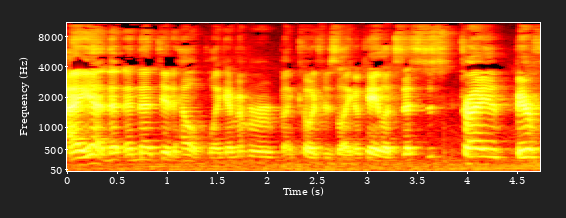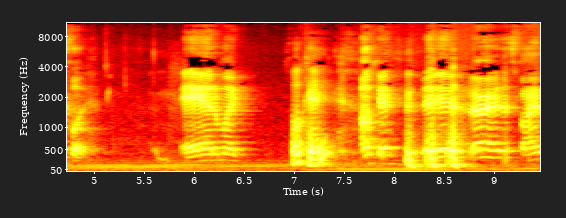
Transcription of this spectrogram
I yeah, that, and that did help. Like I remember my coach was like, "Okay, let's let's just try barefoot," and I'm like, "Okay, okay, yeah, all right, that's fine."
